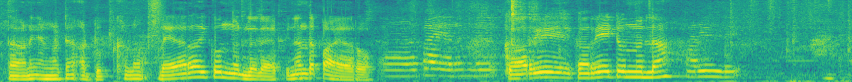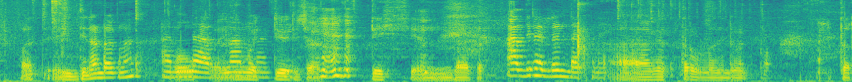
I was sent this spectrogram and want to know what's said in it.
അതാണ് ഞങ്ങളുടെ അടുക്കള. വേറെ ഒന്നുമില്ലല്ലേ പിന്നെന്താ പയറോ? കറി കറി ആയിട്ടൊന്നുമില്ല അത് പറ്റിയൊരു ചട്ടി. എന്താ ഇത്? അതിലല്ല ഉണ്ടാക്കണേ. ആകെ എത്ര ഉള്ളു അതിന്റെ വലിപ്പം? ഇത്ര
